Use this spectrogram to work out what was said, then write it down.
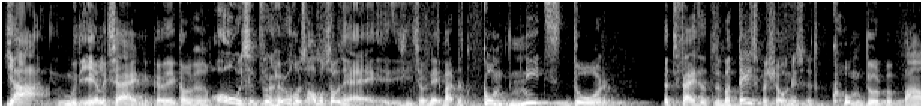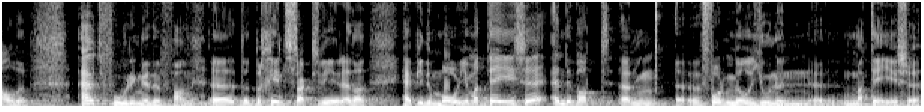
Ja, ik moet eerlijk zijn. Ik, ik kan zeggen, oh, ze verheugen ons allemaal zo. Nee, zo. nee, maar dat komt niet door het feit dat het een Matthäus is, het komt door bepaalde uitvoeringen ervan. Uh, dat begint straks weer en dan heb je de mooie Matthäusen en de wat um, uh, voor miljoenen uh, Matthäusen.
